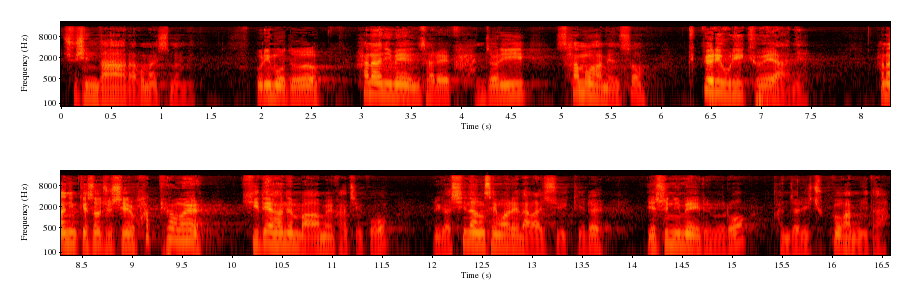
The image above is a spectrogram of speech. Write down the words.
주신다라고 말씀합니다. 우리 모두 하나님의 은사를 간절히 사모하면서 특별히 우리 교회 안에 하나님께서 주실 화평을 기대하는 마음을 가지고 우리가 신앙생활에 나갈 수 있기를 예수님의 이름으로 간절히 축복합니다.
